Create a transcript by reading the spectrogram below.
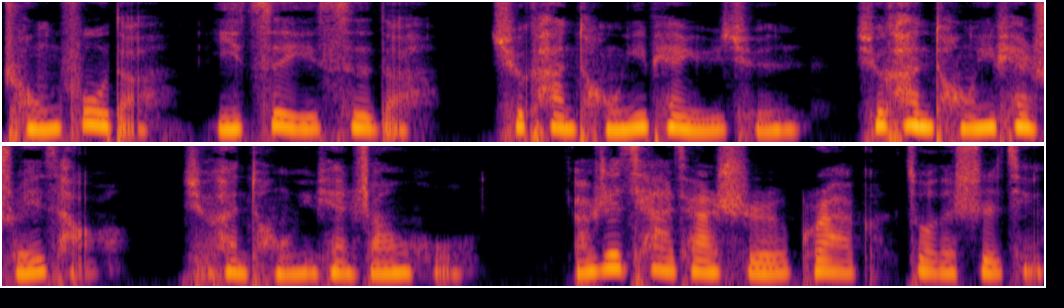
重复的一次一次的去看同一片鱼群，去看同一片水草，去看同一片珊瑚。而这恰恰是 Greg 做的事情。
